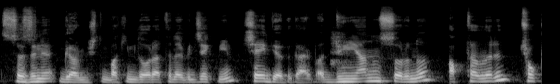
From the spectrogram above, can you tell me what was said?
sözünü görmüştüm. Bakayım doğru hatırlayabilecek miyim? Şey diyordu galiba. Dünyanın sorunu aptalların çok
